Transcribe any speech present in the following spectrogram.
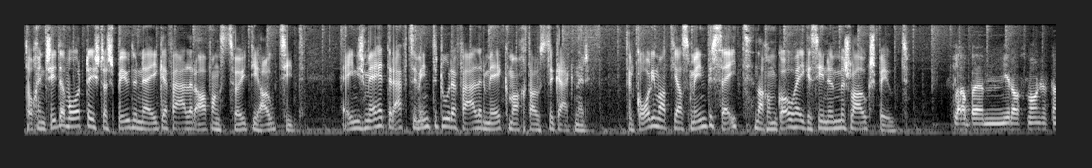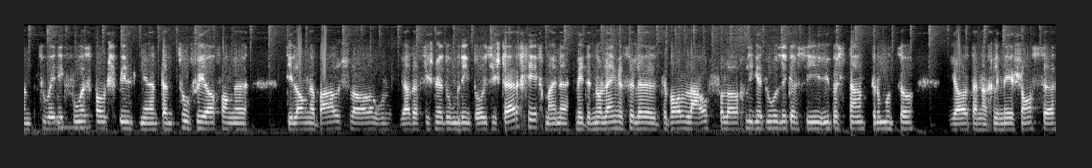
Doch entschieden worden ist das Spiel durch einen Eigenfehler anfangs zweite Halbzeit. Einmal mehr hat der FC Winterthur einen Fehler mehr gemacht als der Gegner. Der Goalie Matthias Minder sagt, nach dem Goal haben sie nicht mehr schlau gespielt glaube, ähm, wir als Mannschaft haben zu wenig Fußball gespielt. Wir haben dann zu früh angefangen, die langen Ball schlagen. Und ja, das ist nicht unbedingt unsere Stärke. Ich meine, wir hätten noch länger sollen den Ball laufen lassen, ein bisschen geduldiger sein, über das Zentrum und so. Ja, dann ein bisschen mehr Chancen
